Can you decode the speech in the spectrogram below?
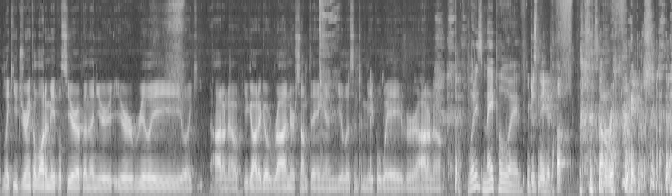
Like you drink a lot of maple syrup and then you're you're really like I don't know you got to go run or something and you listen to Maple Wave or I don't know What is maple wave? We just made it up. It's not a real thing.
